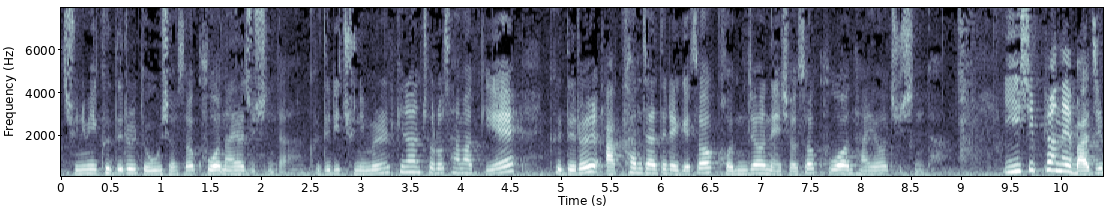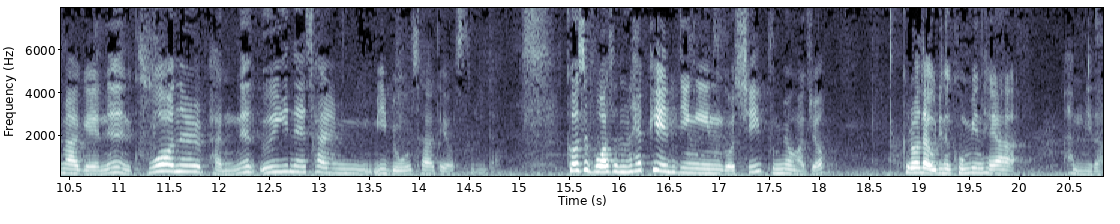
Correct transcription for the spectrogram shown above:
주님이 그들을 도우셔서 구원하여 주신다. 그들이 주님을 피난처로 삼았기에 그들을 악한 자들에게서 건져내셔서 구원하여 주신다. 이 시편의 마지막에는 구원을 받는 의인의 삶이 묘사되었습니다. 그것을 보아서는 해피엔딩인 것이 분명하죠. 그러나 우리는 고민해야 합니다.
